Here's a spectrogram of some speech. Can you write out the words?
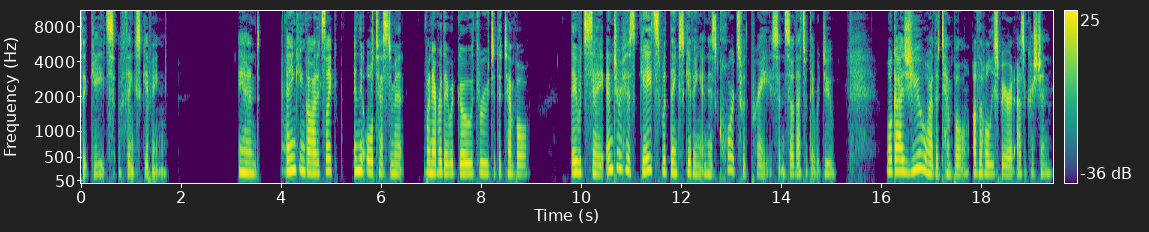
the gates of thanksgiving and thanking God. It's like in the Old Testament, whenever they would go through to the temple, they would say, Enter his gates with thanksgiving and his courts with praise. And so that's what they would do. Well, guys, you are the temple of the Holy Spirit as a Christian.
